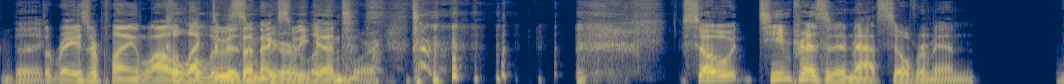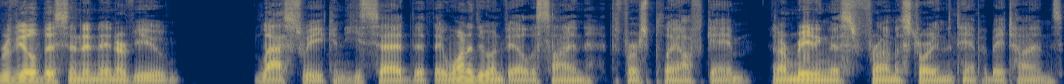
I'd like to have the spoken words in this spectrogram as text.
the The Rays are playing Lollapalooza collectivism we next weekend. so, team president Matt Silverman revealed this in an interview last week, and he said that they wanted to unveil the sign at the first playoff game. And I'm reading this from a story in the Tampa Bay Times.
